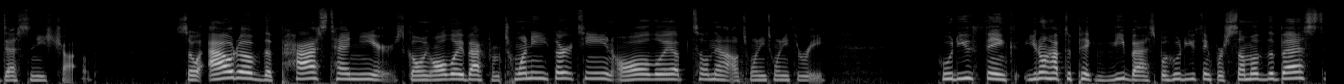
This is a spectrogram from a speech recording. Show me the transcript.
Destiny's Child. So, out of the past 10 years, going all the way back from 2013 all the way up till now, 2023, who do you think, you don't have to pick the best, but who do you think were some of the best?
